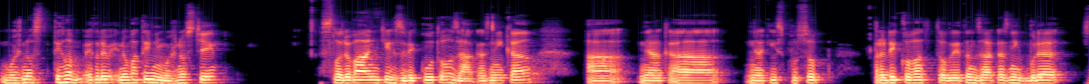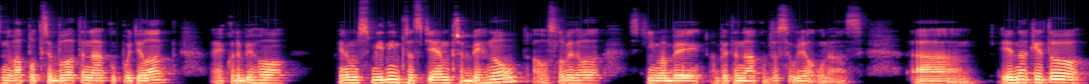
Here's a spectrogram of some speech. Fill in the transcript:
možnost, tyhle jako inovativní možnosti sledování těch zvyků toho zákazníka a nějaká, nějaký způsob predikovat to, kdy ten zákazník bude znova potřebovat ten nákup udělat a jako kdyby ho jenom s mírným předstihem předběhnout a oslovit ho s tím, aby, aby ten nákup zase udělal u nás. A jednak je to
